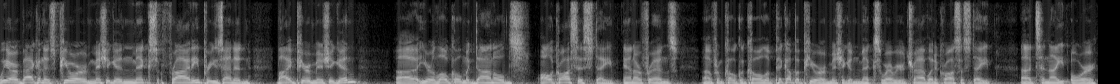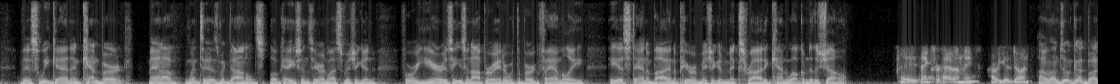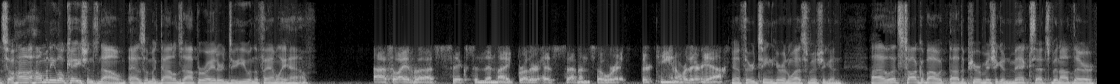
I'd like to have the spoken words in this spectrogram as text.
We are back in this Pure Michigan Mix Friday presented by Pure Michigan, uh, your local McDonald's all across this state, and our friends uh, from Coca Cola. Pick up a Pure Michigan Mix wherever you're traveling across the state uh, tonight or this weekend. And Ken Berg, man, I went to his McDonald's locations here in West Michigan for years. He's an operator with the Berg family. He is standing by in a Pure Michigan Mix Friday. Ken, welcome to the show. Hey, thanks for having me. How are you guys doing? I'm, I'm doing good, bud. So, how, how many locations now as a McDonald's operator do you and the family have? Uh, so, I have uh, six, and then my brother has seven. So, we're at 13 over there. Yeah. Yeah, 13 here in West Michigan. Uh, let's talk about uh, the Pure Michigan Mix that's been out there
